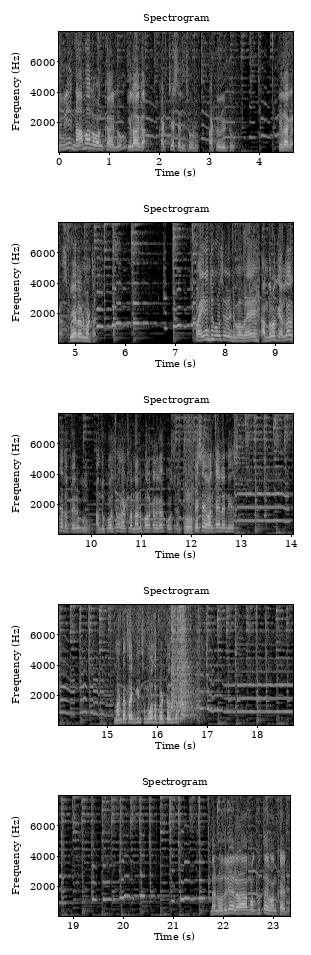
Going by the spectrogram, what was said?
ఇవి నామాల వంకాయలు ఇలాగా కట్ చేశాను చూడు అటు ఇటు. ఇలాగా స్క్వేర్ అన్నమాట. పైనుంచి కోసేవేంటి బాబాయ్? అందులోకి వెళ్ళాలి కదా పెరుగు. అందుకోసం అట్లా నలుపలకలుగా కోసాను. వేసే వంకాయలన్నీ వేసి మంట తగ్గించి మూత పెట్టి దాన్ని వదిలేయాలి అలా మగ్గుతాయి వంకాయలు.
